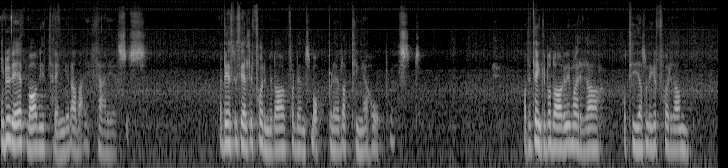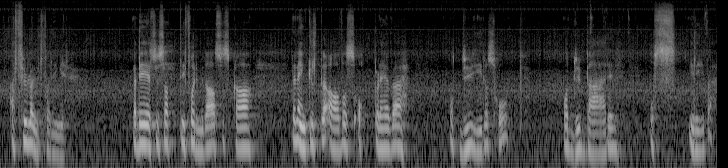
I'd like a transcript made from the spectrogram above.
Og du vet hva vi trenger av deg, kjære Jesus. Jeg ber spesielt i formiddag for den som opplever at ting er håpløst. At de tenker på dagen i morgen og tida som ligger foran, er full av utfordringer. Jeg ber Jesus at i formiddag så skal den enkelte av oss oppleve at du gir oss håp, og at du bærer oss i livet.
